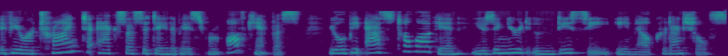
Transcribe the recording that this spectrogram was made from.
If you are trying to access a database from off campus, you will be asked to log in using your UDC email credentials.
